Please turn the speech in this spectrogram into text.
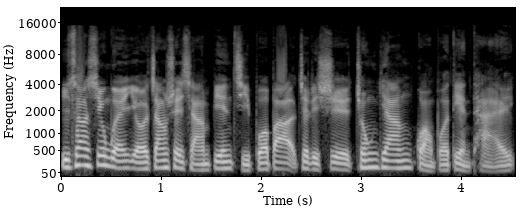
以上新闻由张顺祥编辑播报，这里是中央广播电台。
